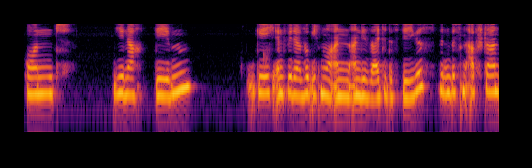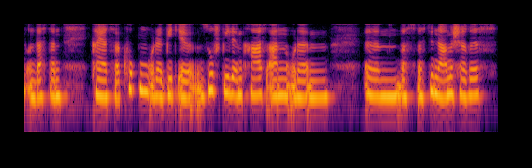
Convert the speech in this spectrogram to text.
Und je nachdem gehe ich entweder wirklich nur an, an die Seite des Weges mit ein bisschen Abstand und lasse dann Kaya zwar gucken oder biete ihr Suchspiele im Gras an oder im, ähm, was, was dynamischeres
